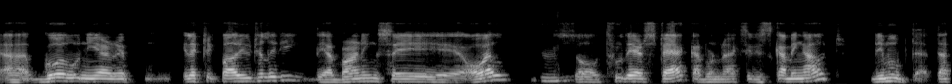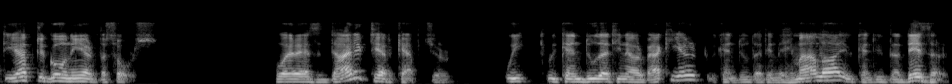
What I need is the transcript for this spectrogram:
uh, go near electric power utility, they are burning, say, oil Mm-hmm. So through their stack, carbon dioxide is coming out. Remove that. That you have to go near the source. Whereas direct air capture, we we can do that in our backyard. We can do that in the Himalaya. We can do it in the desert.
